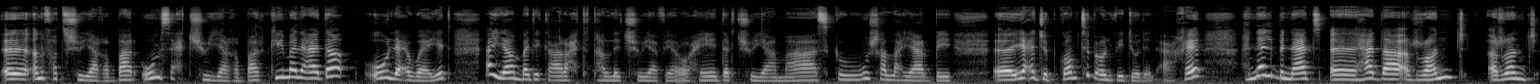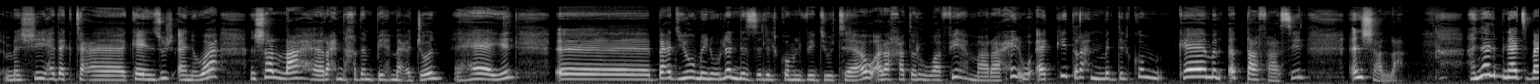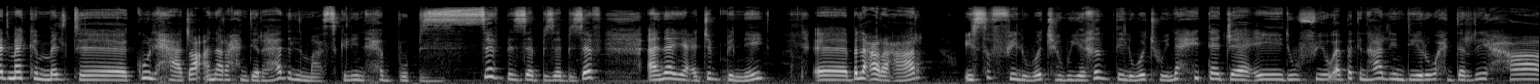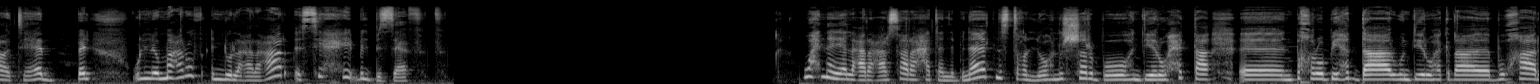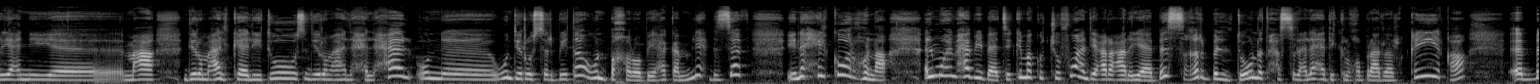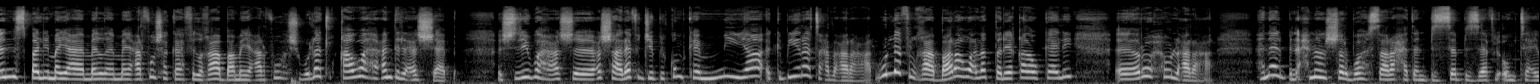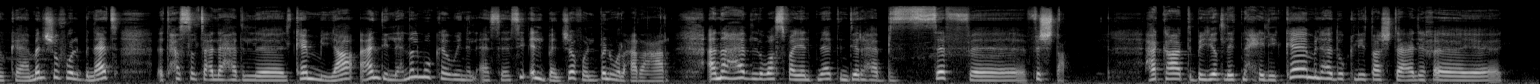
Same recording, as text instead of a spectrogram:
آه انفضت شوية غبار ومسحت شوية غبار. كيما العادة والعوايد أيام بعديك رحت تهليت شوية في روحي درت شوية ماسك وإن شاء الله يا ربي آه يعجبكم. تبعوا الفيديو للآخر. هنا البنات آه هذا الرنج الرنج ماشي هذاك تاع كاين زوج أنواع. إن شاء الله راح نخدم به معجون هايل. آه بعد يومين ولا ننزل لكم الفيديو تاعو على خاطر هو فيه مراحل وأكيد راح نمد لكم كامل التفاصيل إن شاء الله. هنا البنات بعد ما كملت آه، كل حاجة أنا راح ندير هذا الماسك اللي نحبه بزاف بزاف بزاف بزاف. أنا يعجبني آه، بالعرعار يصفي الوجه ويغذي الوجه وينحي التجاعيد وفي وابك نهار اللي نديرو واحد الريحة تهبل واللي معروف إنه العرعار صحي بالبزاف. وحنا يا العرعر صراحة البنات نستغلوه نشربوه نديرو حتى آه نبخرو به الدار ونديرو هكذا بخار يعني آه مع نديرو معاه الكاليتوس نديرو معاه الحلحال ون ونديرو سربيطه ونبخرو به هكا مليح بزاف ينحي الكورونا المهم حبيباتي كما كنت تشوفوا عندي عرعر يابس غربلتو نتحصل على هذيك الغبرة الرقيقة. آه بالنسبة لي ما يعرفوش هكا في الغابة ما يعرفوهش ولا تلقاوه عند العشاب. شريوه 10000 تجيب لكم كم كمية كبيرة تاع العرعر. ولا في الغابه راهو على الطريقة راهو كالي آه روحوا العرعر هنا البنات إحنا نشربوه صراحة بزاف بزاف الأم تاعي كامل. شوفوا البنات تحصلت على هذه الكمية. عندي لهنا المكون الأساسي البن. شوفوا البن والعرعر. أنا هذه الوصفة يا البنات نديرها بزاف آه، في الشتاء هكا تبيض لي تنحي لي كامل هذوك لي طاش تاع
